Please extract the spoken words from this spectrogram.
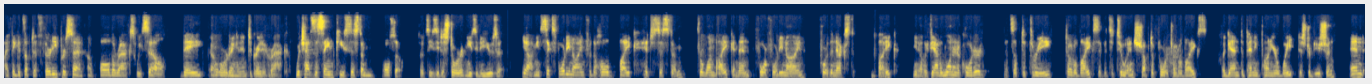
I think it's up to 30% of all the racks we sell, they are ordering an integrated rack, which has the same key system also. So it's easy to store it and easy to use it. Yeah, I mean 649 for the whole bike hitch system for one bike and then 449 for the next bike. You know, if you have a one and a quarter, that's up to three total bikes. If it's a two inch, up to four total bikes. Again, depending upon your weight distribution. And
